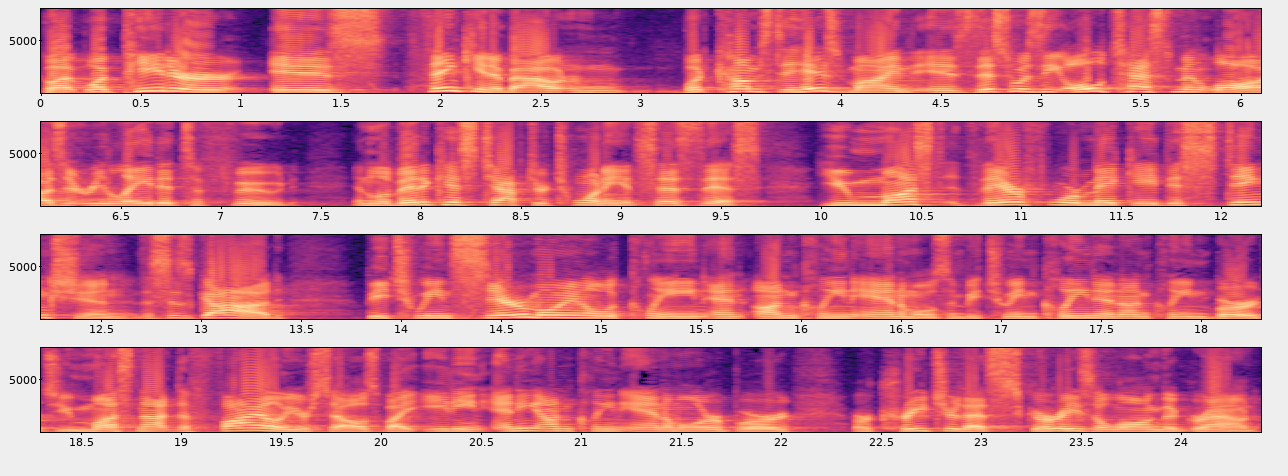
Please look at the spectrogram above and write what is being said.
But what Peter is thinking about and what comes to his mind is this was the Old Testament law as it related to food. In Leviticus chapter 20, it says this You must therefore make a distinction, this is God, between ceremonial clean and unclean animals, and between clean and unclean birds. You must not defile yourselves by eating any unclean animal or bird or creature that scurries along the ground.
